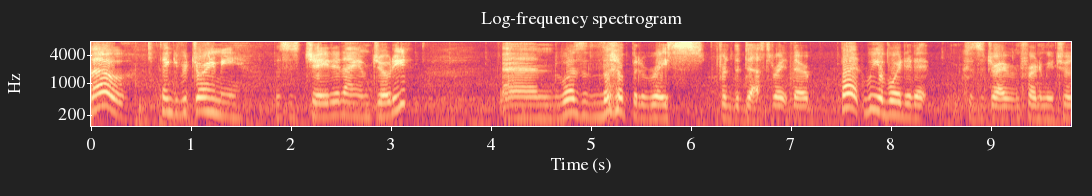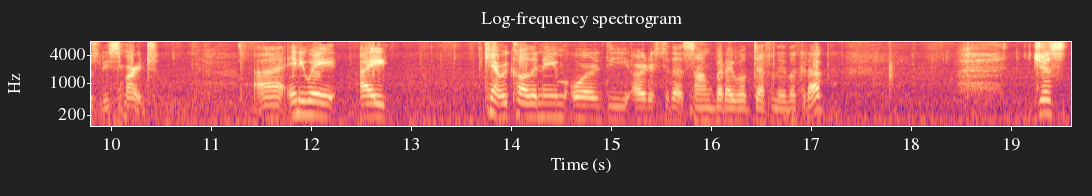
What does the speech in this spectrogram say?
Hello, thank you for joining me. This is Jaded. I am Jody, and was a little bit of race for the death right there, but we avoided it because the driver in front of me chose to be smart. Uh, anyway, I can't recall the name or the artist of that song, but I will definitely look it up. Just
